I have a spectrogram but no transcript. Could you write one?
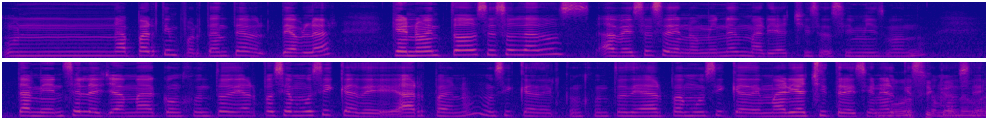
una parte importante de hablar, que no en todos esos lados a veces se denominan mariachis a sí mismos, ¿no? También se les llama conjunto de arpa, o sea, música de arpa, ¿no? Música del conjunto de arpa, música de mariachi tradicional, que es Música, como no se,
